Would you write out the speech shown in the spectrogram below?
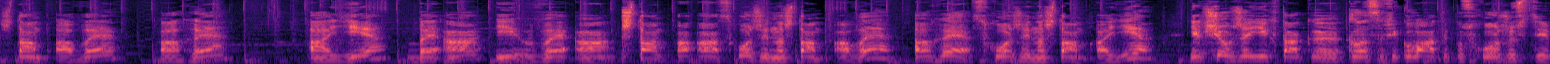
штамп АВ, АГ, АЕ, БА і ВА. Штамп АА схожий на штамп АВ, АГ схожий на штамп АЕ. Якщо вже їх так е, класифікувати по схожості,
